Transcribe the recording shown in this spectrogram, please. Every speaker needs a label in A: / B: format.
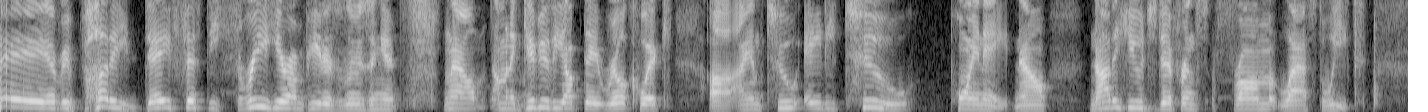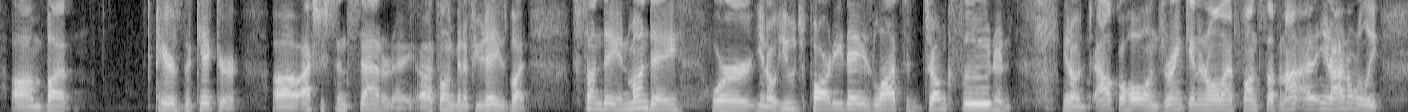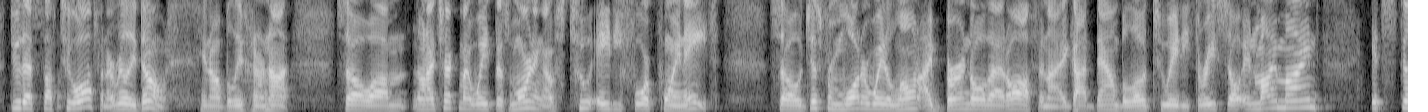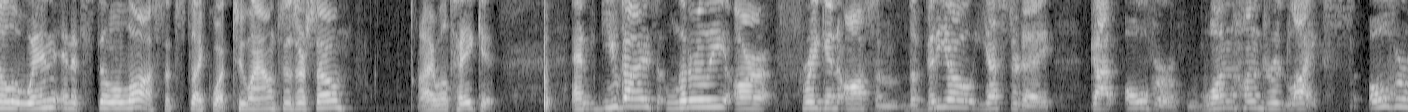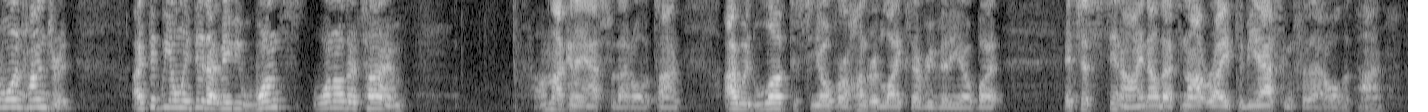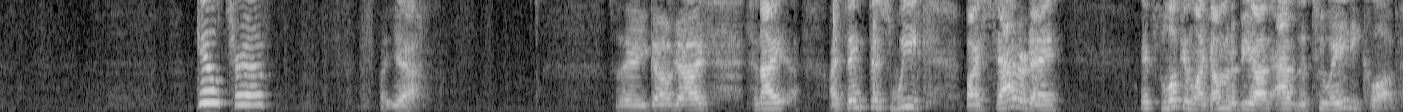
A: Hey everybody, day 53 here on Pete is Losing It. Now, I'm going to give you the update real quick. Uh, I am 282.8. Now, not a huge difference from last week, um, but here's the kicker. Uh, actually, since Saturday. Uh, it's only been a few days, but Sunday and Monday were, you know, huge party days, lots of junk food and, you know, alcohol and drinking and all that fun stuff. And I, you know, I don't really do that stuff too often. I really don't, you know, believe it or not. So um, when I checked my weight this morning, I was 284.8. So just from water weight alone, I burned all that off and I got down below 283. So in my mind, it's still a win and it's still a loss. That's like, what, two ounces or so? I will take it. And you guys literally are friggin' awesome. The video yesterday got over 100 likes. Over 100. I think we only did that maybe once, one other time. I'm not going to ask for that all the time. I would love to see over 100 likes every video, but it's just, you know, I know that's not right to be asking for that all the time. Guilt trip! But yeah. So there you go, guys. Tonight, I think this week, by Saturday, it's looking like I'm going to be on out of the 280 club.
